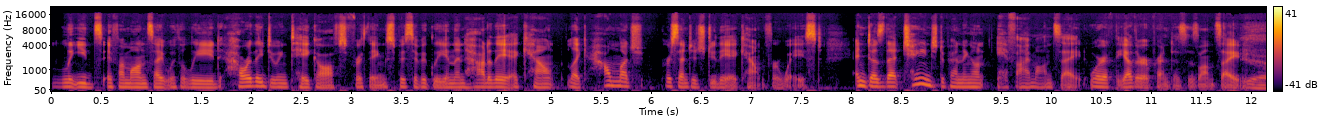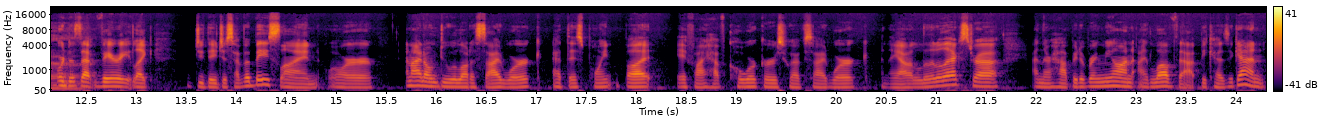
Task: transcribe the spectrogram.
leads, if I'm on site with a lead, how are they doing takeoffs for things specifically? And then how do they account, like, how much percentage do they account for waste? And does that change depending on if I'm on site or if the other apprentice is on site? Yeah. Or does that vary? Like, do they just have a baseline? Or, and I don't do a lot of side work at this point, but if I have coworkers who have side work and they add a little extra and they're happy to bring me on, I love that because again,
